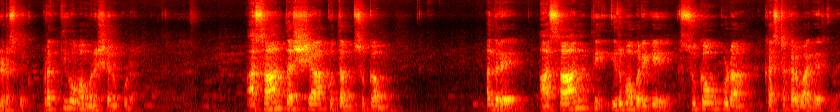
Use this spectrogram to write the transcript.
ನಡೆಸಬೇಕು. ಪ್ರತಿಯೊಬ್ಬ ಮನುಷ್ಯನೂ ಕೂಡ. ಅಶಾಂತಶ್ಯ ಕುತಂ ಸುಖಂ. ಅಂದರೆ ಅಶಾಂತಿ ಇರುವವರಿಗೆ ಸುಖವು ಕೂಡ ಕಷ್ಟಕರವಾಗಿರ್ತದೆ.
